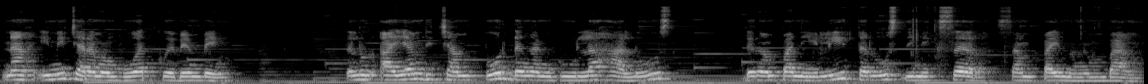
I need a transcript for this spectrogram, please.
Nah, ini cara membuat kue bembeng. Telur ayam dicampur dengan gula halus dengan vanili terus dimixer sampai mengembang.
